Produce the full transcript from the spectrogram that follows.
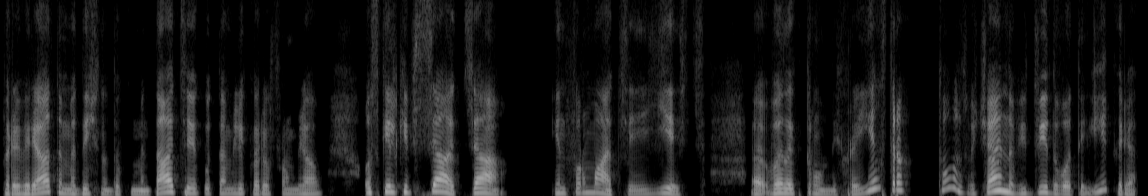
перевіряти медичну документацію, яку там лікар оформляв, оскільки вся ця інформація є е, в електронних реєстрах, то, звичайно, відвідувати лікаря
